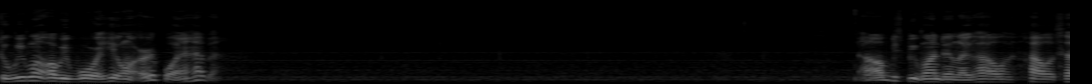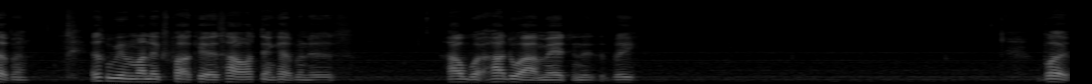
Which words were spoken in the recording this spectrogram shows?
Do we want our reward here on earth or in heaven? I always be wondering like how how is heaven. That's gonna be in my next podcast. How I think heaven is. How how do I imagine it to be? But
